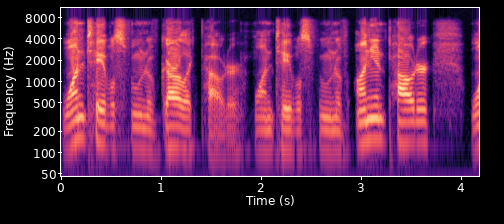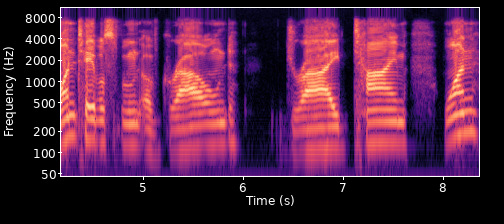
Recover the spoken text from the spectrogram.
one tablespoon of garlic powder, one tablespoon of onion powder, one tablespoon of ground dried thyme, one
